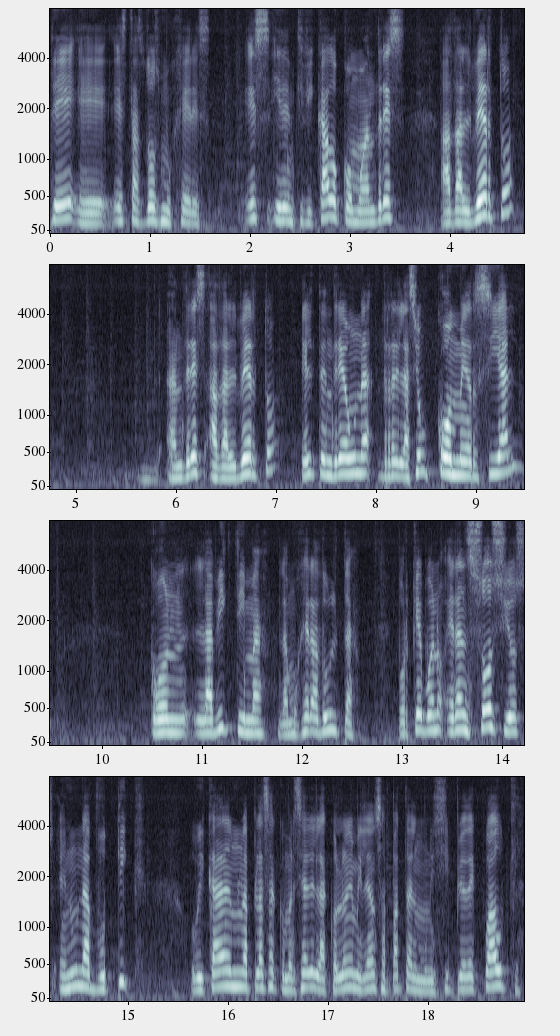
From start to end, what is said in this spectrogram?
de eh, estas dos mujeres. Es identificado como Andrés Adalberto. Andrés Adalberto, él tendría una relación comercial con la víctima, la mujer adulta, porque bueno, eran socios en una boutique ubicada en una plaza comercial de la colonia Emiliano Zapata del municipio de Cuautla.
